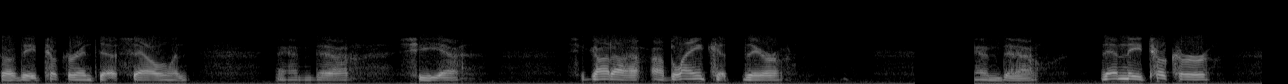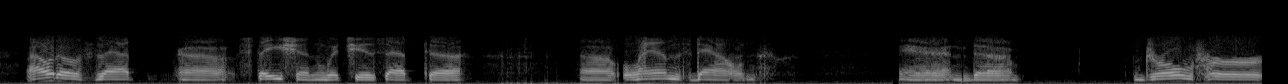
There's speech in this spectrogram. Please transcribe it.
So they took her into a cell, and and uh, she uh, she got a, a blanket there, and uh, then they took her out of that uh, station, which is at uh, uh, Lansdowne, and uh, drove her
